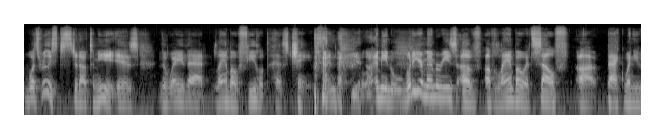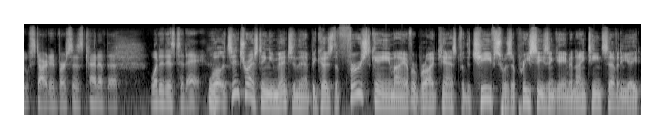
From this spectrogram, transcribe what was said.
what's really st- stood out to me is the way that Lambeau Field has changed. And Yeah. I mean, what are your memories of of Lambeau itself uh, back when you started versus kind of the what it is today? Well, it's interesting you mentioned that because the first game I ever broadcast for the Chiefs was a preseason game in 1978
